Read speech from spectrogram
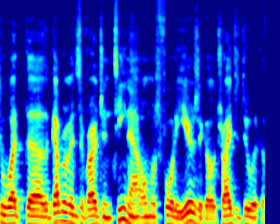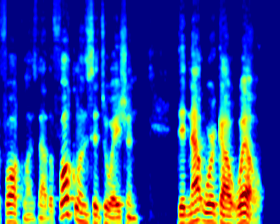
to what the governments of Argentina almost 40 years ago tried to do with the Falklands. Now, the Falklands situation did not work out well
